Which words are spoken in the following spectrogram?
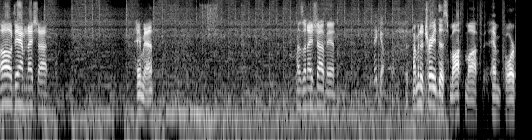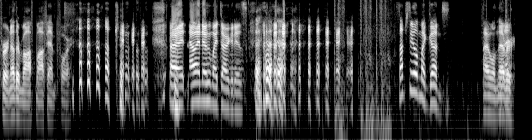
Oh damn, nice shot. Hey, man. That was a nice shot, man. There you go. I'm going to trade this Moth Moth M4 for another Moth Moth M4. okay. All right, now I know who my target is. Stop stealing my guns. I will never.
